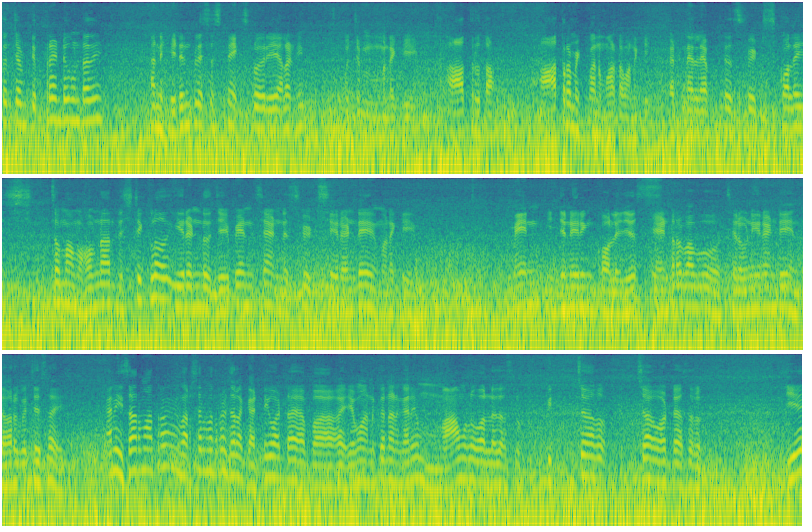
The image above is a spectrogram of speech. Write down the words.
కొంచెం డిఫరెంట్గా ఉంటుంది. అండ్ హిడెన్ ప్లేసెస్ని ఎక్స్ప్లోర్ చేయాలని కొంచెం మనకి ఆతృత ఆత్రం ఎక్కువ అనమాట మనకి. అట్నే లెఫ్ట్ స్వీట్స్ కాలేజ్ సో మా మహబూబ్నగర్ డిస్టిక్లో ఈ రెండు జేపీఎన్సీ అండ్ స్వీట్స్ ఈ రెండే మనకి మెయిన్ ఇంజనీరింగ్ కాలేజెస్. ఏంటర్ బాబు చెరువు నీరంటే ఇంతవరకు వచ్చేసాయి. కానీ ఈసారి మాత్రం వర్షం మాత్రం చాలా గట్టి పడ్డాయి అబ్బా. ఏమో అనుకున్నాను కానీ మామూలు వాళ్ళది అసలు. పిచ్చ పిచ్చ పడ్డాయి అసలు. ఏ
